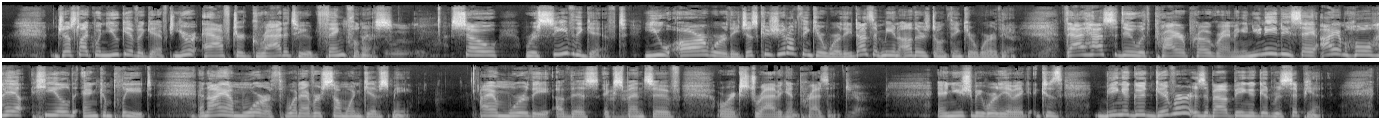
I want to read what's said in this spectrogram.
Just like when you give a gift, you're after gratitude, thankfulness. Absolutely. So receive the gift. You are worthy. Just because you don't think you're worthy doesn't mean others don't think you're worthy. yeah. That has to do with prior programming. And you need to say, I am whole, he- healed, and complete, and I am worth whatever someone gives me. I am worthy of this mm-hmm. expensive or extravagant present Yeah. and you should be worthy of it because being a good giver is about being a good recipient.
